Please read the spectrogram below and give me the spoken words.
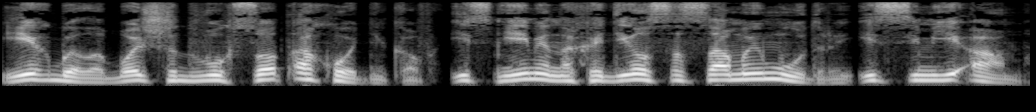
Их было больше двухсот охотников, и с ними находился самый мудрый из семьи Ам,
